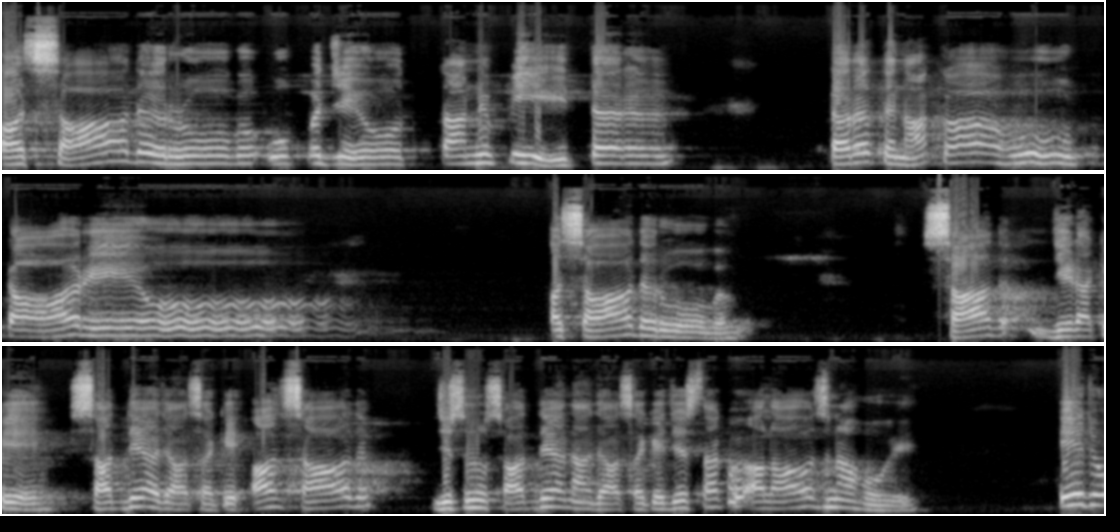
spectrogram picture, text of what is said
ਅਸਾਦ ਰੋਗ ਉਪਜਿਓ ਤਨ ਭੀਤਰ, ਤਰਤ ਨਾ ਕਾਹੂ ਟਾਰਿਓ। ਅਸਾਦ ਰੋਗ, ਸਾਧ ਜਿਹੜਾ ਕਿ ਸਾਧਿਆ ਜਾ ਸਕੇ, ਅਸਾਧ ਜਿਸ ਨੂੰ ਸਾਧਿਆ ਨਾ ਜਾ ਸਕੇ, ਜਿਸ ਦਾ ਕੋਈ ਇਲਾਜ ਨਾ ਹੋਵੇ। ਇਹ ਜੋ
